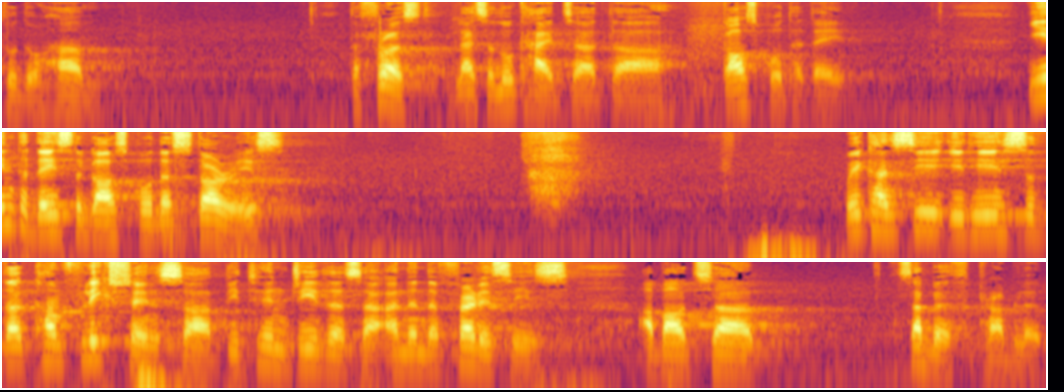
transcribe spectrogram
to do harm. The first, let's look at uh, the gospel today. In today's gospel, the stories, we can see it is the conflictions uh, between Jesus and the Pharisees about uh, Sabbath problem.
